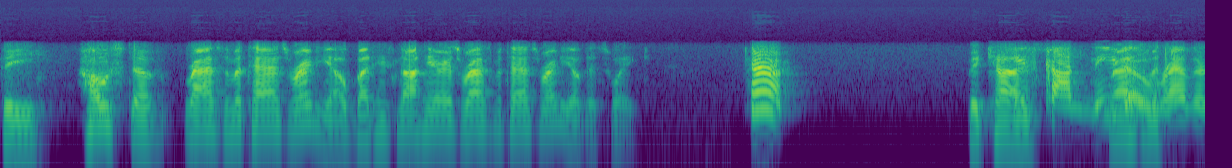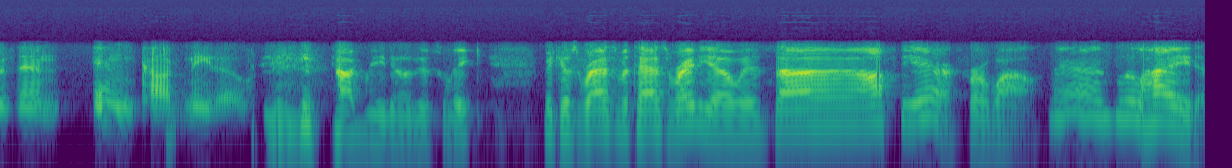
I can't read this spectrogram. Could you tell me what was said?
the host of Razzmatazz Radio, but he's not here as Razzmatazz Radio this week Huh. because He's cognito Razzmat- rather than incognito. incognito this week because Razzmatazz Radio is uh, off the air for a while. Yeah, a little hiatus.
